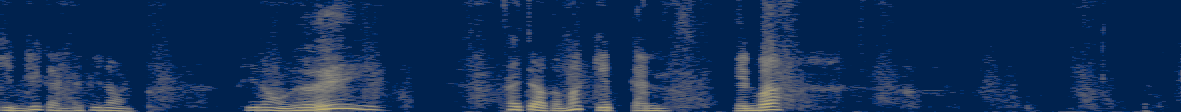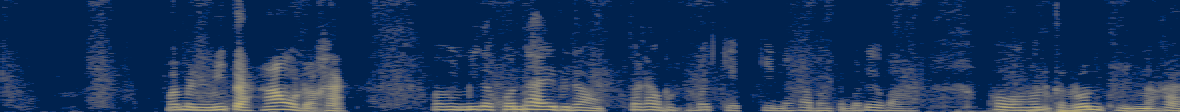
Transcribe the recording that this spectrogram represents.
กินคือกันนะพี่น้อง พี่น้องเอ้ยข้าเจ้าก็มาเก็บกัน เห็นบ่มันมันมีแต่เฮ้าดอกค่ะ มันมันมีแต่คนไทยพี่น้องฝรั่งเพิ่นก็มาเก็บกินนะคะ มันก็บ่ได้ว่า เพราะว่ามันก็ล้นถึงนะคะ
